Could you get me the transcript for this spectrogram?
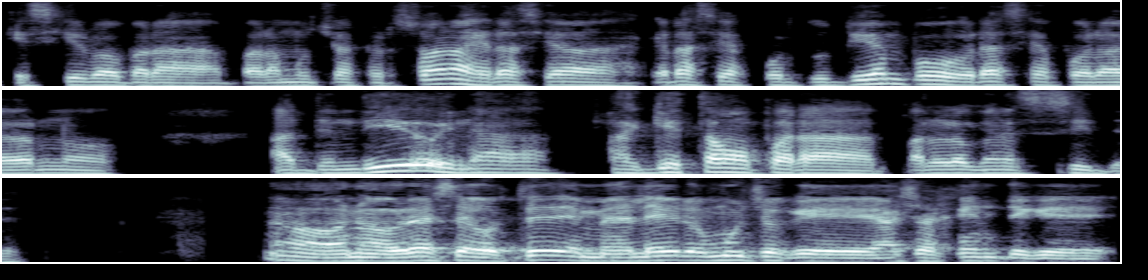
que sirva para, muchas personas. Gracias, gracias por tu tiempo, gracias por habernos atendido y nada, aquí estamos para, para lo que necesites. No, no, gracias a ustedes. Me alegro mucho que haya gente que,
